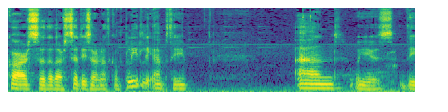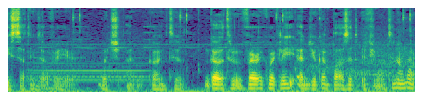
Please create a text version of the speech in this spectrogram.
cars so that our cities are not completely empty and we use these settings over here which I'm going to go through very quickly and you can pause it if you want to know more.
